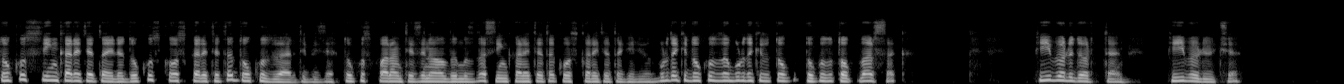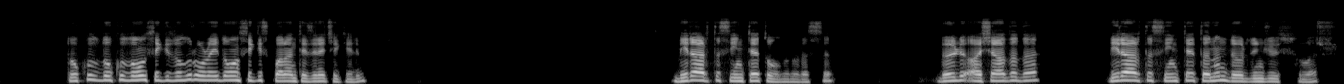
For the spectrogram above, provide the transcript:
9 sin kare teta ile 9 cos kare teta 9 verdi bize. 9 parantezini aldığımızda sin kare teta cos kare teta geliyor. Buradaki 9 ile buradaki 9'u toplarsak pi bölü 4'ten pi bölü 3'e 9 9 18 olur. Orayı da 18 parantezine çekelim. 1 artı sin teta olur orası. Bölü aşağıda da 1 artı sin teta'nın dördüncü üssü var.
